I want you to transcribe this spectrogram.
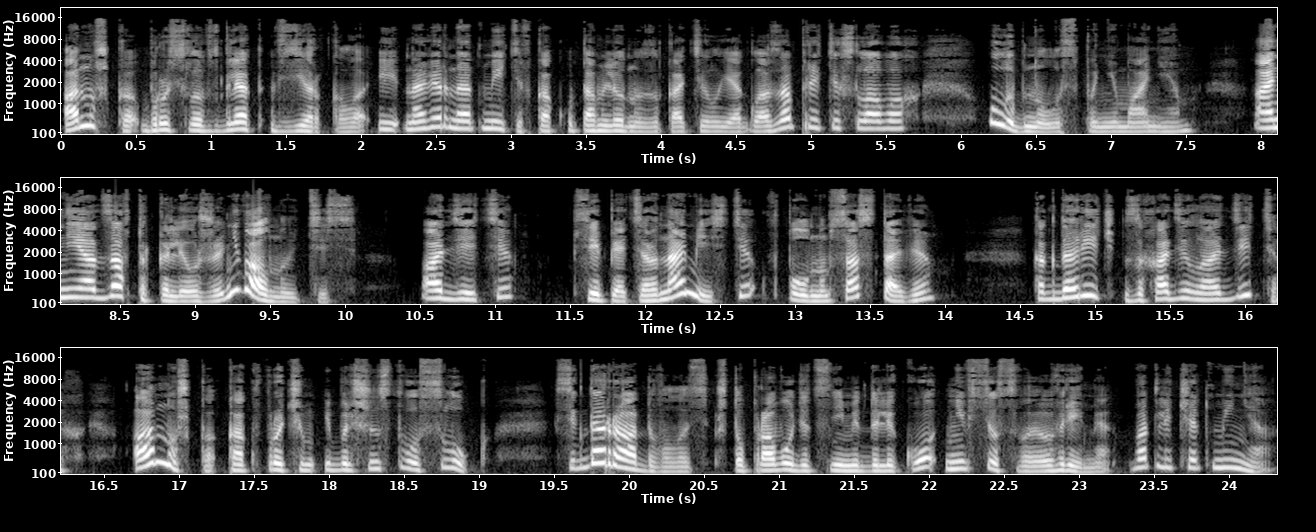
Аннушка бросила взгляд в зеркало и, наверное, отметив, как утомленно закатила я глаза при этих словах, улыбнулась с пониманием. «Они отзавтракали уже, не волнуйтесь». «А дети?» «Все пятеро на месте, в полном составе». Когда речь заходила о детях, Аннушка, как, впрочем, и большинство слуг, всегда радовалась, что проводит с ними далеко не все свое время, в отличие от меня.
